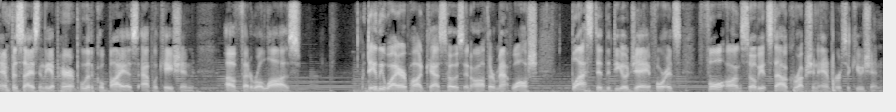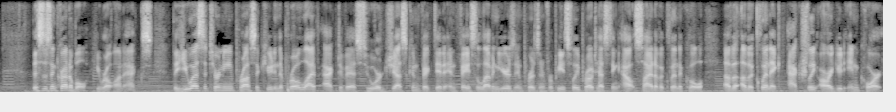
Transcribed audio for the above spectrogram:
emphasizing the apparent political bias application of federal laws. Daily Wire podcast host and author Matt Walsh blasted the DOJ for its full on Soviet style corruption and persecution. This is incredible, he wrote on X. The U.S. attorney prosecuting the pro life activists who were just convicted and faced 11 years in prison for peacefully protesting outside of a clinical of a, of a clinic actually argued in court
